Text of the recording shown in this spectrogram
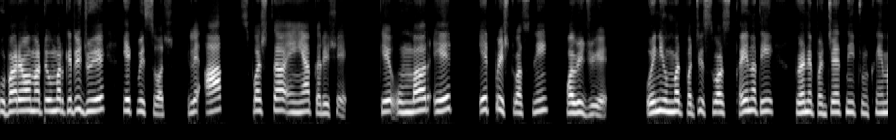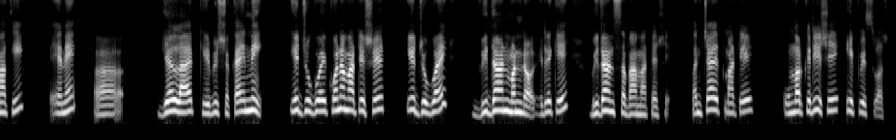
ઊભા રહેવા માટે ઉંમર કેટલી જોઈએ? એકવીસ વર્ષ. એટલે આ સ્પષ્ટતા અહીંયા કરી છે કે ઉંમર એ એકવીસ વર્ષની હોવી જોઈએ. કોઈની ઉંમર પચીસ વર્ષ થઈ નથી, તો એને પંચાયતની ચૂંટણીમાંથી એને ગેરલાયક કેવી શકાય નહીં. એ જોગવાઈ કોના માટે છે? એ જોગવાઈ વિધાનમંડળ એટલે કે વિધાનસભા માટે છે. પંચાયત માટે ઉંમર કેટલી છે? એકવીસ વર્ષ.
